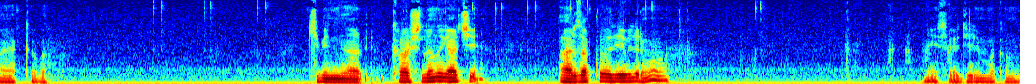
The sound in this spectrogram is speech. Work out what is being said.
Ayakkabı. 2000 dinar karşılığını gerçi erzakla ödeyebilirim ama neyse ödeyelim bakalım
